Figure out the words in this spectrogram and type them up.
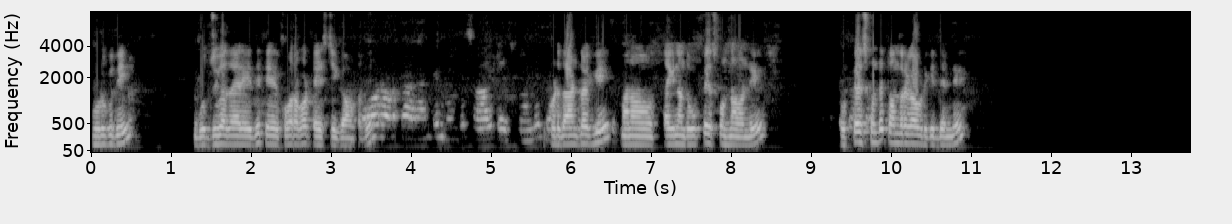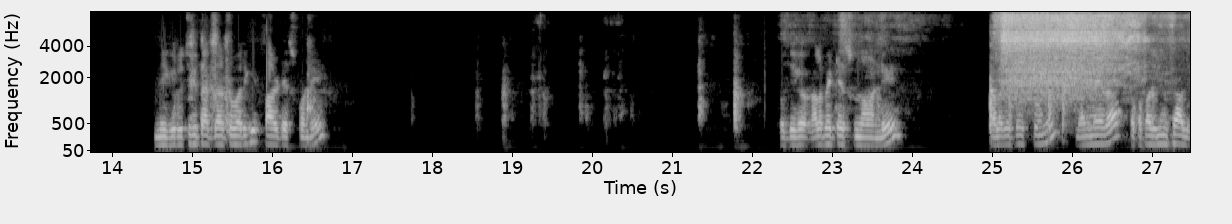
ఉడుకుది. గుజ్జుగా తయారైతే టే- కూర కూడా టేస్టీగా ఉంటుంది. ఇప్పుడు దాంట్లోకి మనం తగినంత ఉప్పు వేసుకుంటున్నామండి. ఉప్పు వేసుకుంటే తొందరగా ఉడికిద్దండి. మీకు రుచికి తగ్గట్టు వరకు సాల్ట్ వేసుకోండి. కొద్దిగా కలబెట్టేసుకుందామండి. కలబెట్టేసుకొని దాని మీద ఒక పది నిమిషాలు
